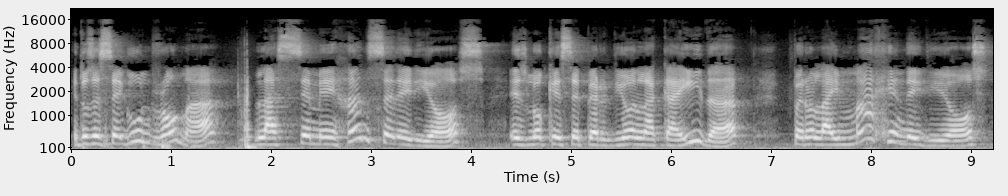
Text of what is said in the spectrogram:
Entonces, según Roma, la semejanza de Dios es lo que se perdió en la caída, pero la imagen de Dios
